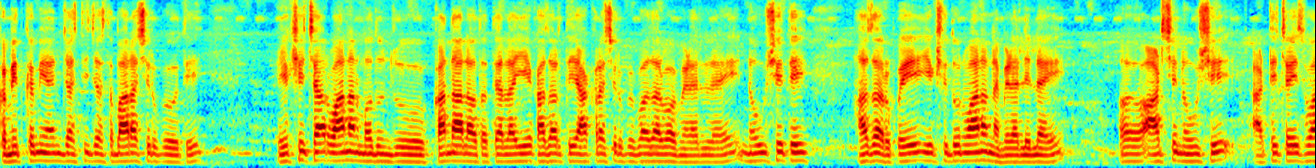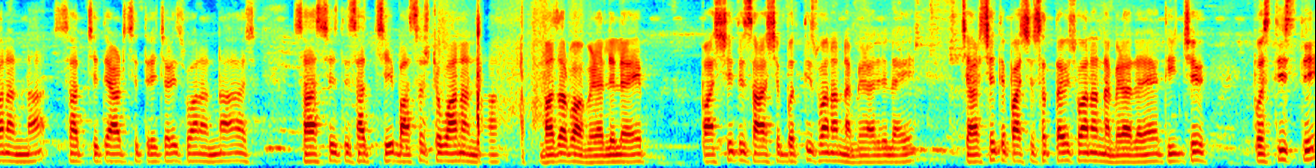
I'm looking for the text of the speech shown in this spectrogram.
कमीत कमी आणि जास्तीत जास्त बाराशे रुपये होते. एकशे चार वाहनांमधून जो कांदा आला होता त्याला एक हजार ते अकराशे रुपये बाजारभाव मिळालेला आहे. नऊशे ते हजार रुपये एकशे दोन वाहनांना मिळालेलं आहे. आठशे नऊशे अठ्ठेचाळीस वाहनांना सातशे ते आठशे त्रेचाळीस वाहनांना सहाशे ते सातशे बासष्ट वाहनांना बाजारभाव मिळालेला आहे. पाचशे ते सहाशे बत्तीस वाहनांना मिळालेला आहे. चारशे ते पाचशे सत्तावीस वाहनांना मिळालेला आहे. तीनशे पस्तीस ते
